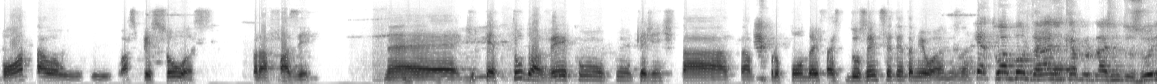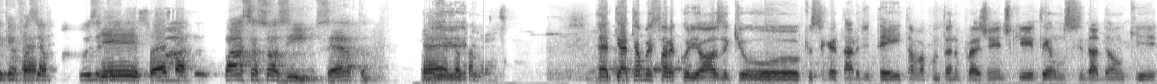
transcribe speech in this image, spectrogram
bota o, o, as pessoas para fazer. Né, que tem tudo a ver com, com o que a gente está tá propondo aí faz 270 mil anos. Né? Que é a tua abordagem, que é a abordagem do Zuri, que é fazer é, alguma coisa que isso, essa... passa sozinho, certo? É, exatamente. É, tem até uma história curiosa que o, que o secretário de TI estava contando para a gente, que tem um cidadão que,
